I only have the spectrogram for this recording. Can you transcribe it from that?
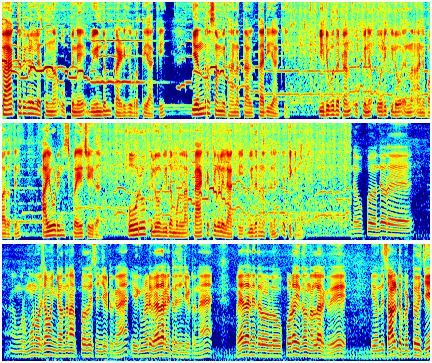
ഫാക്ടറികളിൽ എത്തുന്ന ഉപ്പിനെ വീണ്ടും കഴുകി വൃത്തിയാക്കി യന്ത്ര സംവിധാനത്താൽ തരിയാക്കി ഇരുപത് ടൺ ഉപ്പിന് ഒരു കിലോ എന്ന അനുപാതത്തിൽ അയോഡിൻ സ്പ്രേ ചെയ്ത് ഓരോ കിലോ വീതമുള്ള പാക്കറ്റുകളിലാക്കി വിതരണത്തിന് എത്തിക്കുന്നു இந்த உப்பு வந்து ஒரு ஒரு மூணு வருஷமாக இங்கே வந்து நான் இப்போதை செஞ்சுக்கிட்டு இருக்கேன் இதுக்கு முன்னாடி வேதாரண்யத்தில் செஞ்சுக்கிட்டு இருந்தேன் வேதாரண்யத்தில் உள்ள உப்போட இதுவும் நல்லா இருக்குது இது வந்து சால்ட்டு பெட்டு வச்சு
